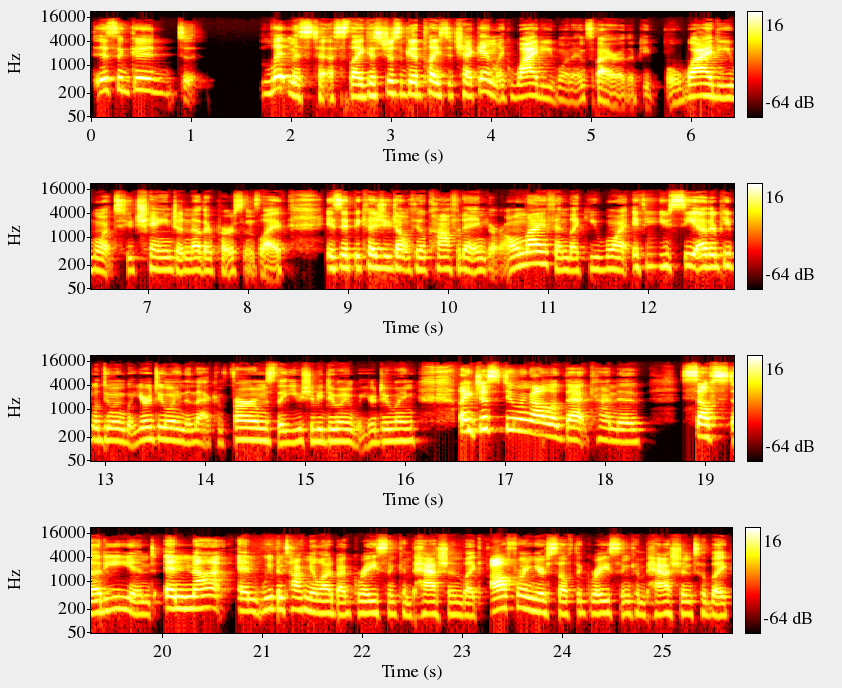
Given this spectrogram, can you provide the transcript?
it's a good litmus test. Like it's just a good place to check in. Like, why do you want to inspire other people? Why do you want to change another person's life? Is it because you don't feel confident in your own life? And like you want, if you see other people doing what you're doing, then that confirms that you should be doing what you're doing. Like just doing all of that kind of self-study and and not and we've been talking a lot about grace and compassion like offering yourself the grace and compassion to like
